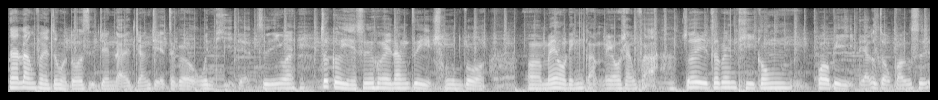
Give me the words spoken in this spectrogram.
那浪费这么多时间来讲解这个问题点，是因为这个也是会让自己创作。呃，没有灵感，没有想法，所以这边提供货币两种方式：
